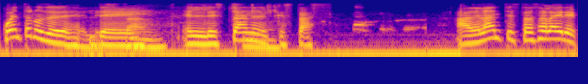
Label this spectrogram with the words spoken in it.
cuéntanos de, el, stand. el stand en el que estás. Adelante, estás al aire.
